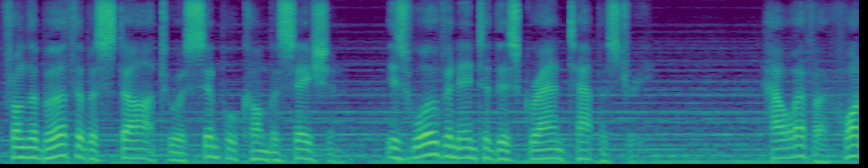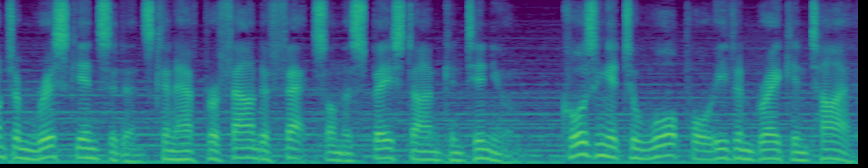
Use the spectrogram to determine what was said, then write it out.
from the birth of a star to a simple conversation, is woven into this grand tapestry. However, quantum risk incidents can have profound effects on the spacetime continuum, causing it to warp or even break entirely.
